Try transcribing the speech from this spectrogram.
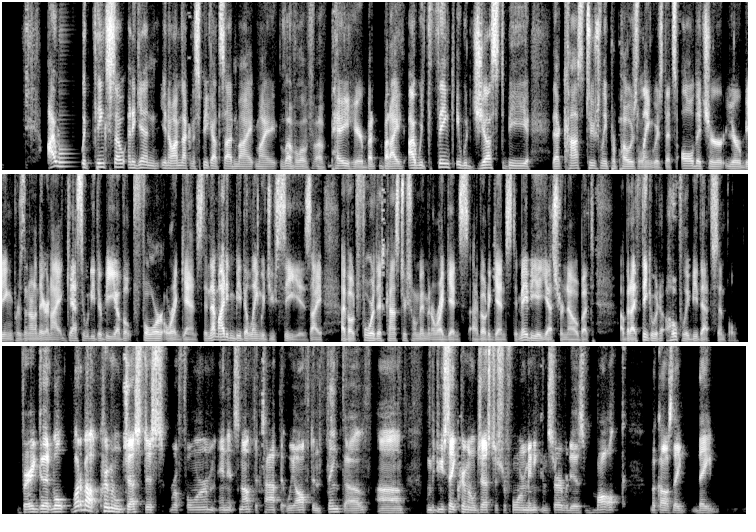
I would think so. And again, you know, I'm not going to speak outside my my level of, of pay here, but but I I would think it would just be that constitutionally proposed language. That's all that you're you're being presented on there. And I guess it would either be a vote for or against. And that might even be the language you see is I I vote for this constitutional amendment or against I vote against it. Maybe a yes or no, but uh, but I think it would hopefully be that simple. Very good. Well, what about criminal justice reform? And it's not the type that we often think of. Um, when you say criminal justice reform, many conservatives balk because they they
